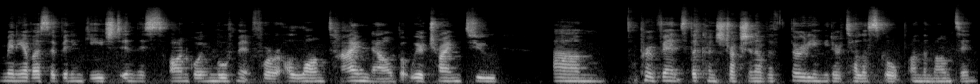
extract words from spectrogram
many of us have been engaged in this ongoing movement for a long time now, but we're trying to um, prevent the construction of a 30 meter telescope on the mountain.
